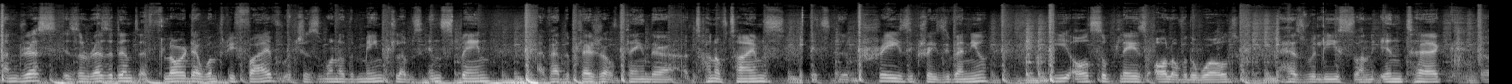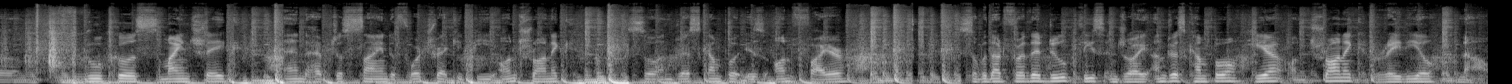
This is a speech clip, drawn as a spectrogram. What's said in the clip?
Andres is a resident at Florida 135, which is one of the main clubs in Spain. I've had the pleasure of playing there a ton of times. It's a crazy, crazy venue. He also plays all over the world. Has released on Intec, um, Rucus, Mindshake, and I have just signed a four-track EP on Tronic. So Andres Campo is on fire. So without further ado, please enjoy Andres Campo here on Tronic Radio now.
